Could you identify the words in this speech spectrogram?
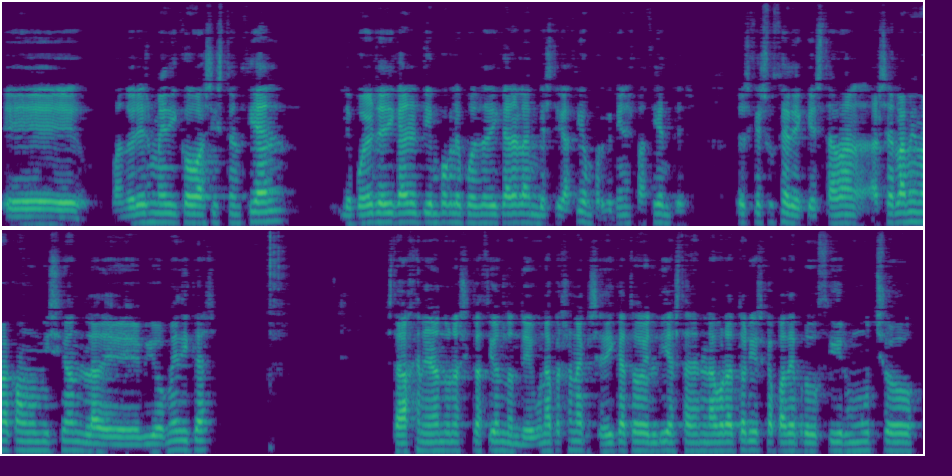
eh, cuando eres médico asistencial le puedes dedicar el tiempo que le puedes dedicar a la investigación porque tienes pacientes. Entonces, ¿qué sucede? Que estaban, al ser la misma comisión, la de biomédicas, estaba generando una situación donde una persona que se dedica todo el día a estar en el laboratorio es capaz de producir mucho,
